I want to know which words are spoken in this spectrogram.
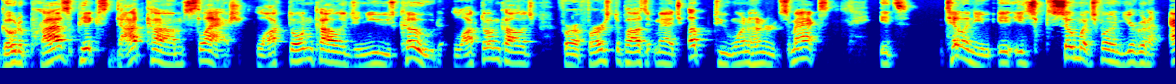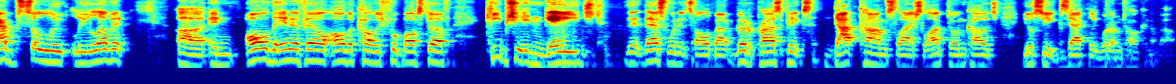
Go to prizepicks.com slash locked on college and use code locked on college for a first deposit match up to 100 smacks. It's telling you, it's so much fun. You're going to absolutely love it. Uh, and all the NFL, all the college football stuff keeps you engaged. That's what it's all about. Go to prizepicks.com slash locked on college. You'll see exactly what I'm talking about.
